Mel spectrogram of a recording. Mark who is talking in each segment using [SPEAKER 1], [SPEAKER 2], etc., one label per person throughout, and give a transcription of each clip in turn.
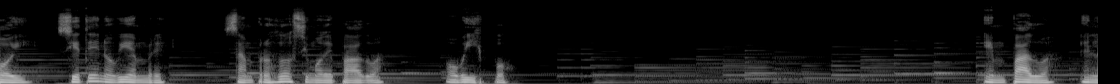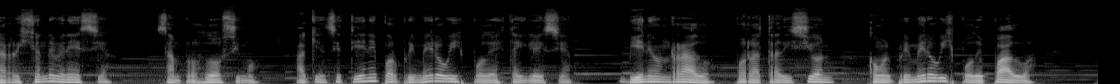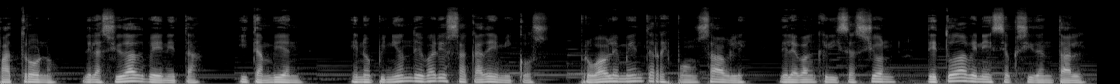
[SPEAKER 1] Hoy, 7 de noviembre, San Prosdócimo de Padua, Obispo. En Padua, en la región de Venecia, San Prosdócimo, a quien se tiene por primer obispo de esta iglesia, viene honrado por la tradición como el primer obispo de Padua, patrono de la ciudad véneta, y también, en opinión de varios académicos, probablemente responsable de la evangelización de toda Venecia occidental.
